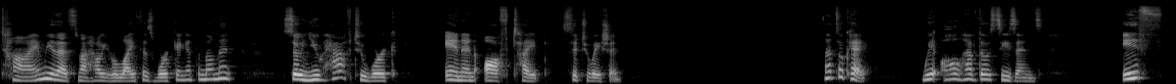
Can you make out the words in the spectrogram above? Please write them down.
time. That's not how your life is working at the moment. So you have to work in an off type situation. That's okay. We all have those seasons. If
